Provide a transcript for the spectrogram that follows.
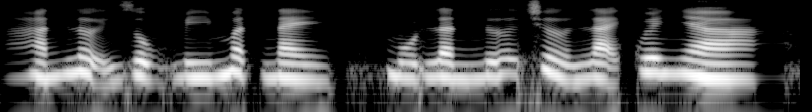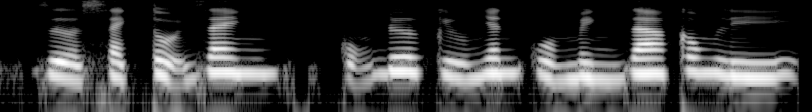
Hắn lợi dụng bí mật này, một lần nữa trở lại quê nhà, rửa sạch tội danh, cũng đưa cửu nhân của mình ra công lý.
